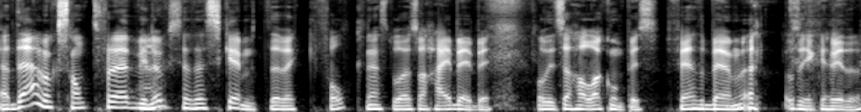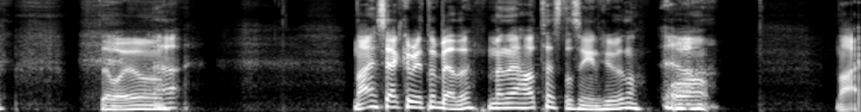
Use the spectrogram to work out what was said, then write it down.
ja, det er nok sant. For jeg vil Ja. jo ikke si at jeg skremte vekk folk når jeg sto der og sa hei, baby. Og de sa halla, kompis. Fet BMW. Og så gikk jeg videre. Det var jo Ja. Nei, så jeg har ikke blitt noe bedre. Men jeg har testa singelkurven, da. Ja. Og nei.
